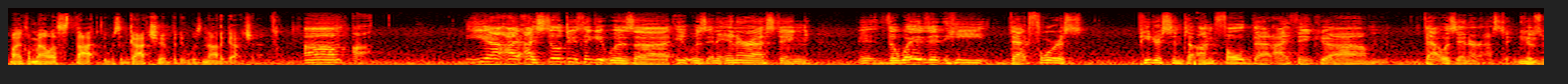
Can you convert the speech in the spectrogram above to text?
Michael Malice thought it was a gotcha, but it was not a gotcha. Um, uh, yeah, I, I still do think it was uh, it was an interesting the way that he that forced Peterson to unfold that. I think um, that was interesting because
